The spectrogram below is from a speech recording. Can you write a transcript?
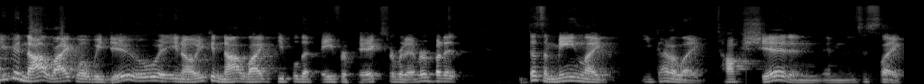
you can not like what we do you know you can not like people that pay for picks or whatever but it doesn't mean like you gotta like talk shit and and it's just like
